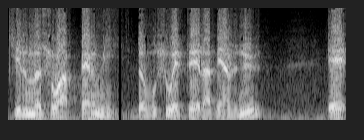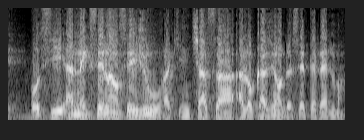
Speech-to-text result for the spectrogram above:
qu'il me soit permis de vous souhaiter la bienvenue et aussi un excellent séjour à Kinshasa à l'occasion de cet événement.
